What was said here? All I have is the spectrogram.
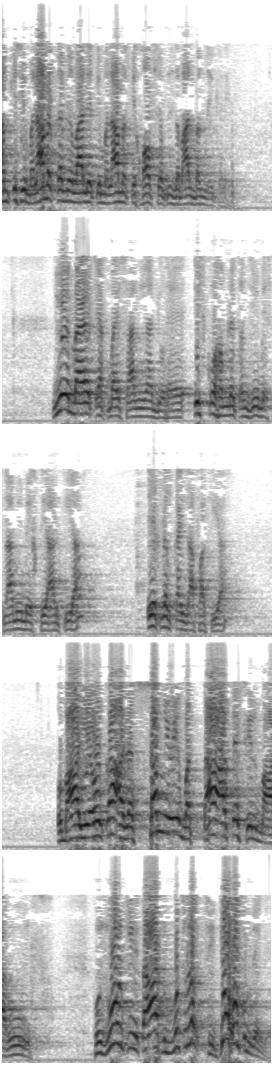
ہم کسی ملامت کرنے والے کی ملامت کے خوف سے اپنی زبان بند نہیں کریں گے۔ یہ بیت اقبا ثانیہ جو ہے، اس کو ہم نے تنظیم اسلامی میں اختیار کیا، ایک لفظ کا اضافہ کیا۔ ابایوں کا السم بتاط فل معروف حضور کی اطاعت مطلق تھی، جو حکم دیں گے۔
